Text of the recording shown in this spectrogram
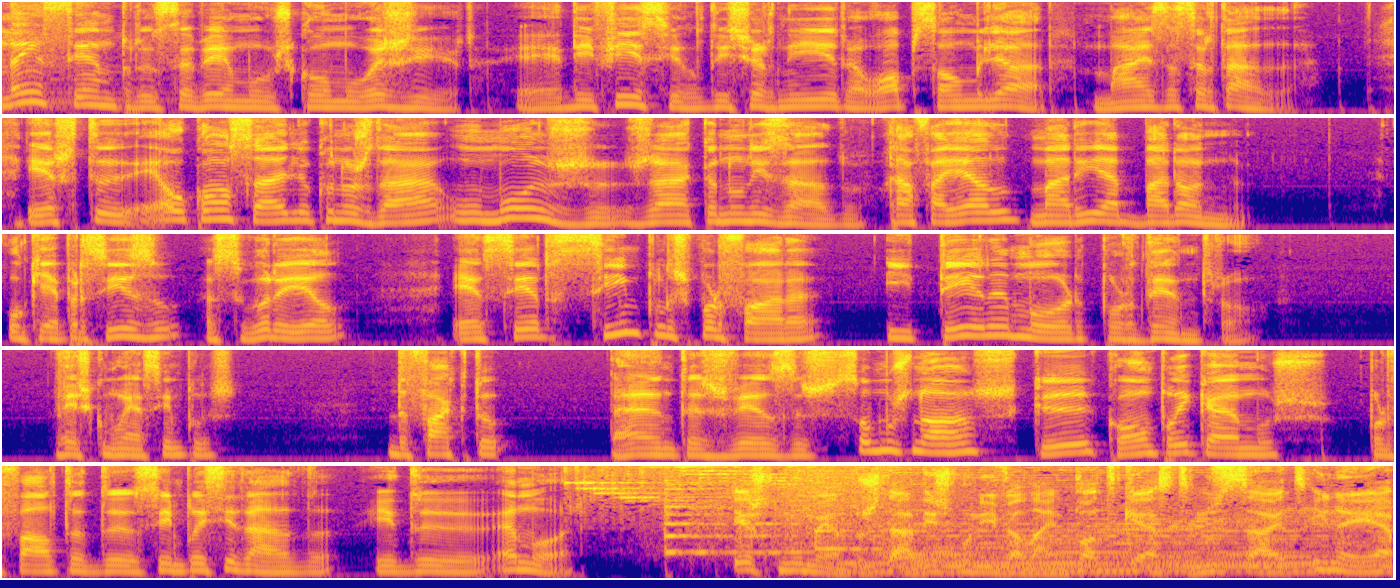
Nem sempre sabemos como agir. É difícil discernir a opção melhor, mais acertada. Este é o conselho que nos dá um monge já canonizado, Rafael Maria Barone. O que é preciso, assegura ele, é ser simples por fora e ter amor por dentro. Vês como é simples? De facto, tantas vezes somos nós que complicamos por falta de simplicidade e de amor. Este momento está disponível em podcast no site e na app.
